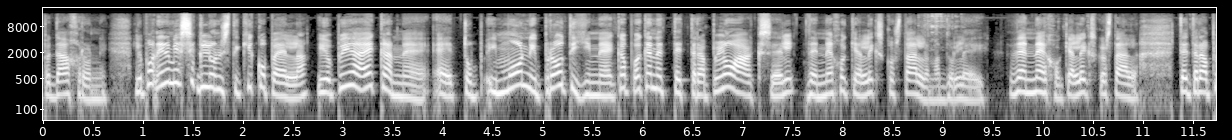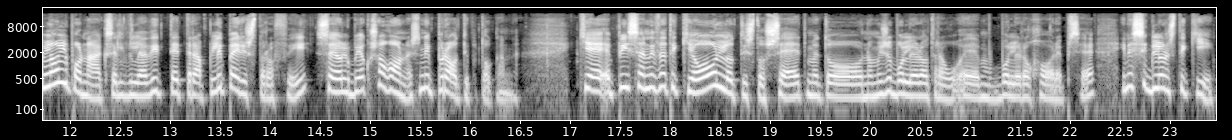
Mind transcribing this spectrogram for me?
15χρονη. Λοιπόν, είναι μια συγκλονιστική κοπέλα, η οποία έκανε ε, το, η μόνη πρώτη γυναίκα που έκανε τετραπλό άξελ. Δεν έχω και Αλέξη Κοστάλα να το λέει. Δεν έχω και Αλέξη Κοστάλα. Τετραπλό λοιπόν άξελ, δηλαδή τετραπλή περιστροφή σε Ολυμπιακούς Αγώνες. Είναι η πρώτη που το έκανε. Και επίσης, αν είδατε και όλο της το σετ με το νομίζω μπολερό, τραγου, ε, μπολερό χόρεψε, είναι συγκλονιστική.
